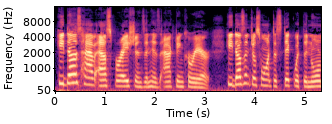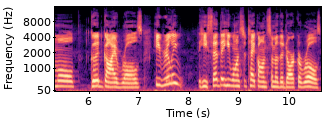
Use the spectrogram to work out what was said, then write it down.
he does have aspirations in his acting career. He doesn't just want to stick with the normal good guy roles. He really he said that he wants to take on some of the darker roles.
